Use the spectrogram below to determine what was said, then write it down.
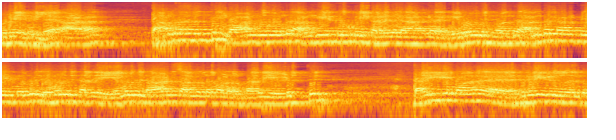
விடயம் இல்லை. ஆனால் தமிழகத்தில் வாழ்ந்து கொண்டு அங்கே இருக்கக்கூடிய கலைஞராக நிரோஜன் வந்து அந்த நாட்டில் இருந்து எமது கதை எமது நாடு சம்பந்தமான ஒரு கதையை எடுத்து தைரியமாக திரையிடுவது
